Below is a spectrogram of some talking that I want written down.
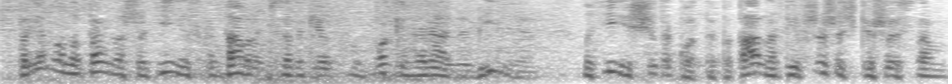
Сприємно, напевно, що тіні з кентавром все-таки ну, поки нереально бідні. Ну тіні ще тако, типу, та на півшишечки щось там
